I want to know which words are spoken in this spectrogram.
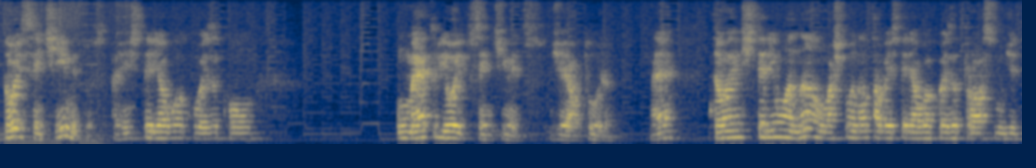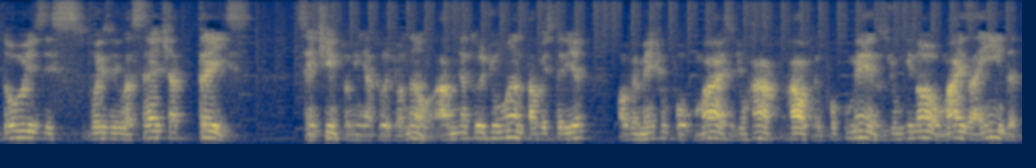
2 centímetros, a gente teria alguma coisa com 1,08 metro 8 centímetros de altura, né? Então a gente teria um anão, acho que o anão talvez teria alguma coisa próximo de 2,7 a 3 centímetros a miniatura de um anão. A miniatura de um humano talvez teria, obviamente, um pouco mais, de um halfling um pouco menos, de um gnoll mais ainda,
